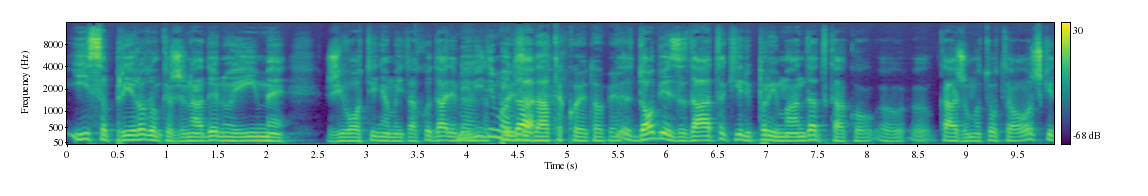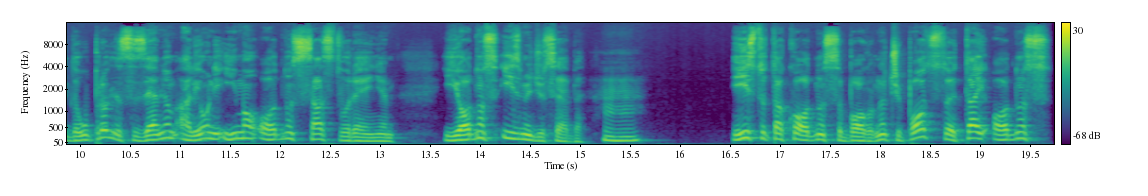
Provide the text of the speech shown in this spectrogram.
i sa prirodom, kaže nadeno je ime životinjama i tako dalje. Mi Da, vidimo prvi da zadatak koji je dobio. dobije zadatak ili prvi mandat, kako e, kažemo to teološki, da upravlja sa zemljom, ali on je imao odnos sa stvorenjem i odnos između sebe. Mhm. I isto tako odnos sa Bogom. Znači, podstoje taj odnos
